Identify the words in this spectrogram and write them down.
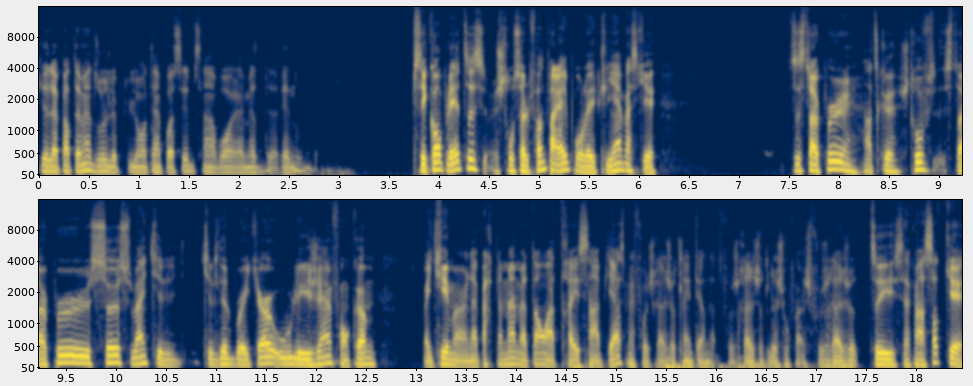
que l'appartement dure le plus longtemps possible sans avoir à mettre de réno dedans. C'est complet, tu sais, je trouve ça le fun pareil pour le client parce que c'est un peu, en tout cas, je trouve c'est un peu ça souvent qui est, qui est le deal breaker où les gens font comme, ben, crime, un appartement, mettons, à 1300$, piastres, mais il faut que je rajoute l'Internet, il faut que je rajoute le chauffage, il faut que je rajoute. Ça fait en sorte que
